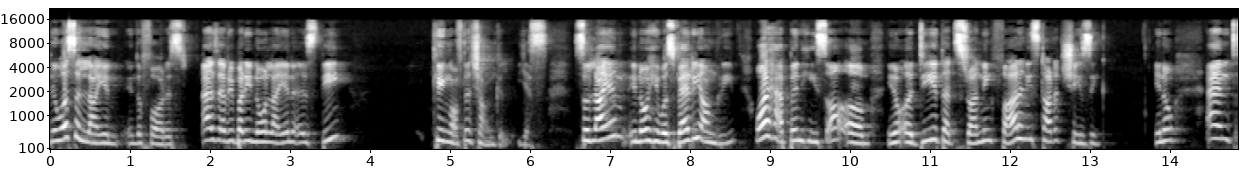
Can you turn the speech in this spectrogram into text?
There was a lion in the forest. As everybody know, lion is the king of the jungle. Yes. So lion, you know, he was very hungry. What happened? He saw, um, you know, a deer that's running far, and he started chasing. You know, and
